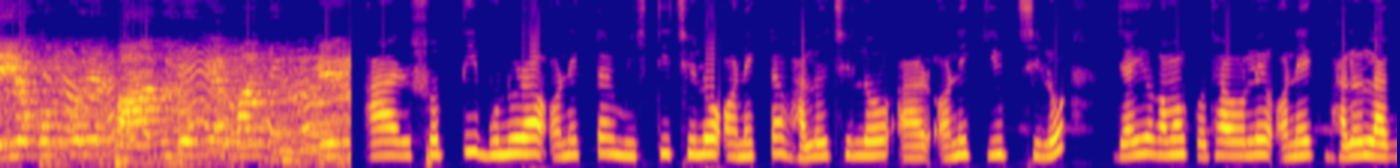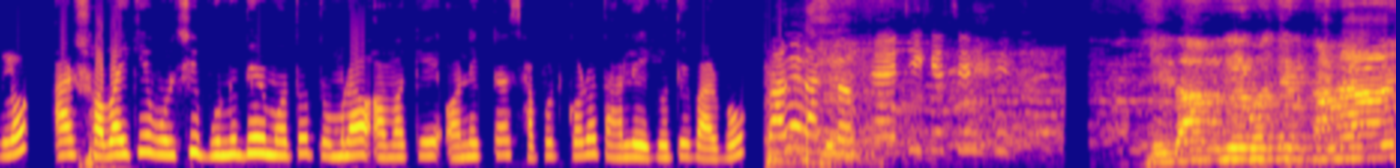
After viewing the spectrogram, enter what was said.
এইরকম করে পা দুটোকে আমার বুকের আর সত্যি বুনুরা অনেকটা মিষ্টি ছিল অনেকটা ভালো ছিল আর অনেক কিউট ছিল। যাই হোক আমার কথা বলে অনেক ভালো লাগল। আর সবাইকে বলছি বুনুদের মতো তোমরাও আমাকে অনেকটা সাপোর্ট করো তাহলে এগোতে পারব। ভালো লাগল। হ্যাঁ ঠিক আছে। বলছেন কানাই,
